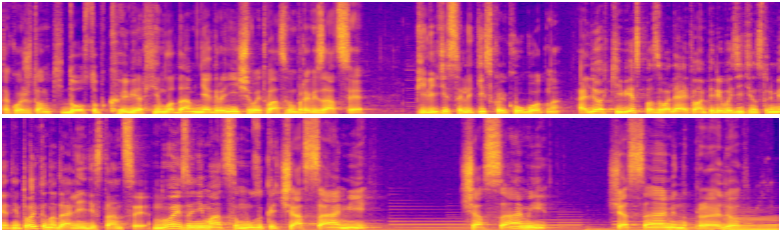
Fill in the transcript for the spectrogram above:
Такой же тонкий. Доступ к верхним ладам не ограничивает вас в импровизации. Пилите соляки сколько угодно. А легкий вес позволяет вам перевозить инструмент не только на дальние дистанции, но и заниматься музыкой часами. Часами. Часами напролет.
